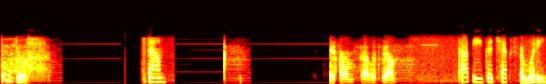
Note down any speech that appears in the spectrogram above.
what is this? It's down. Hey, firm. That looks down. Copy. Good checks from Woody.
